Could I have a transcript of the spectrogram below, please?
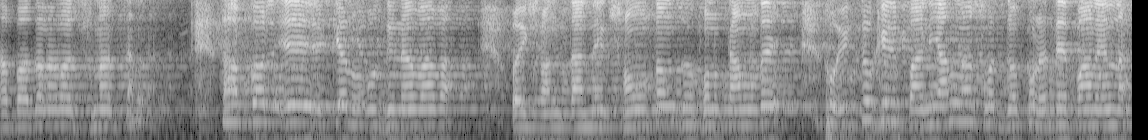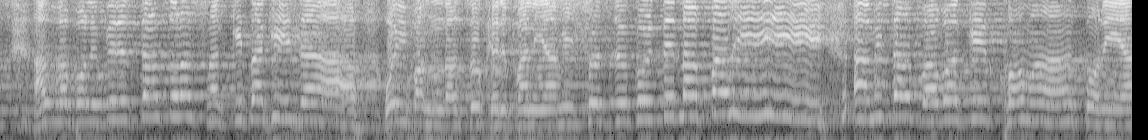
আব্বা জান, আমার শোনাচ্ছে না। আব্বার এ কেন বুঝি না বাবা? ওই সন্তানের সন্তান যখন কান্দে ওই চোখের পানি আল্লাহ সহ্য করতে পারে না। আল্লাহ বলে ফেরেস্তা তোরা সাক্ষী তাকি যাও। ওই বান্দার চোখের পানি আমি সহ্য করতে না পারি। আমি তার বাবাকে ক্ষমা করিয়া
